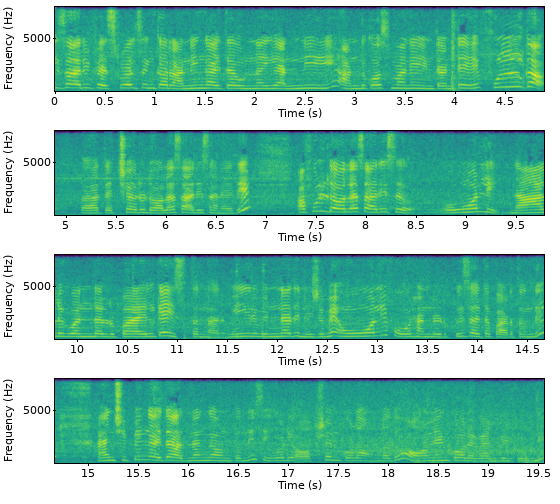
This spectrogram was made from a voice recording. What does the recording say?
ఈసారి ఫెస్టివల్స్ ఇంకా రన్నింగ్ అయితే ఉన్నాయి. అన్నీ అందుకోసమనే ఏంటంటే ఫుల్గా తెచ్చారు డోలా సారీస్ అనేది. ఆ ఫుల్ డోలా సారీస్ ఓన్లీ నాలుగు వందల రూపాయలకే ఇస్తున్నారు. మీరు విన్నది నిజమే. ఓన్లీ ఫోర్ హండ్రెడ్ రూపీస్ అయితే పడుతుంది. అండ్ షిప్పింగ్ అయితే అదనంగా ఉంటుంది. సిఓడి ఆప్షన్ కూడా ఉండదు. ఆన్లైన్ కాల్ అవైలబిలిటీ ఉంది.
